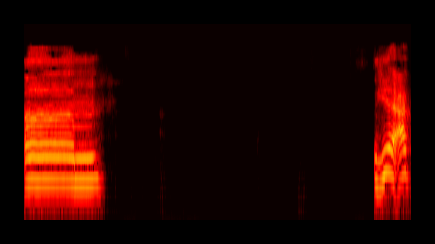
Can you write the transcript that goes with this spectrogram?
Um yeah, I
